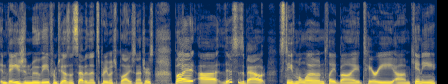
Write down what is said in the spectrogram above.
invasion movie from 2007 that's pretty much Body Snatchers. But uh, this is about Steve Malone, played by Terry um, Kinney.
